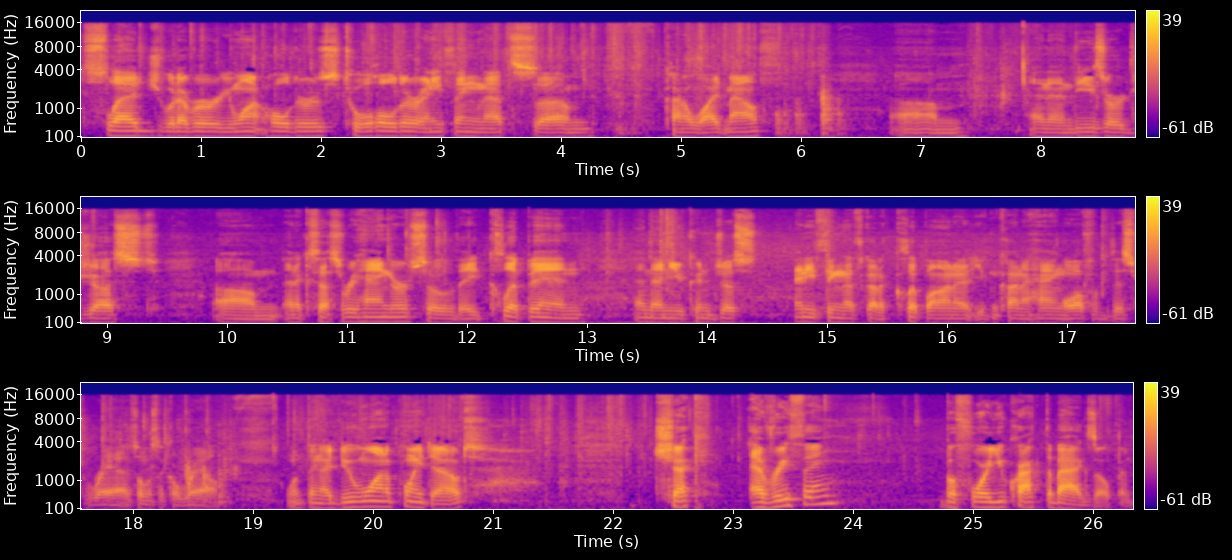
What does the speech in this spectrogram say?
sledge, whatever you want, holders, tool holder, anything that's um, kind of wide mouth. Um, and then these are just um, an accessory hanger, so they clip in, and then you can just, anything that's got a clip on it, you can kind of hang off of this rail. It's almost like a rail. One thing I do want to point out, check everything before you crack the bags open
